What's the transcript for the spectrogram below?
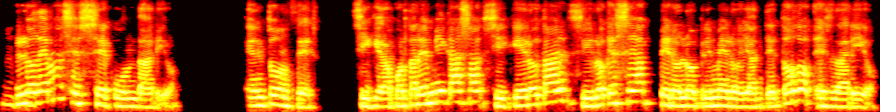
Lo demás es secundario. Entonces, si quiero aportar en mi casa, si quiero tal, si lo que sea, pero lo primero y ante todo es Darío.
